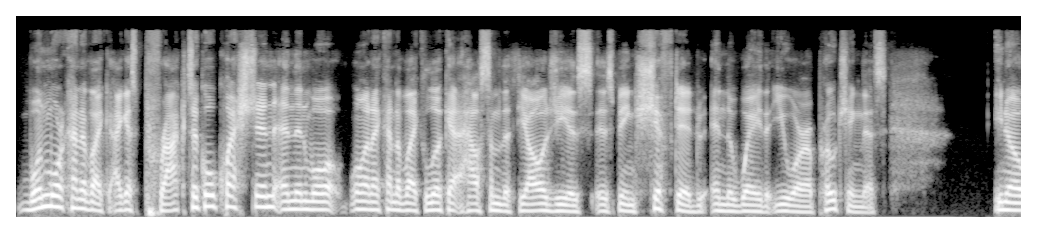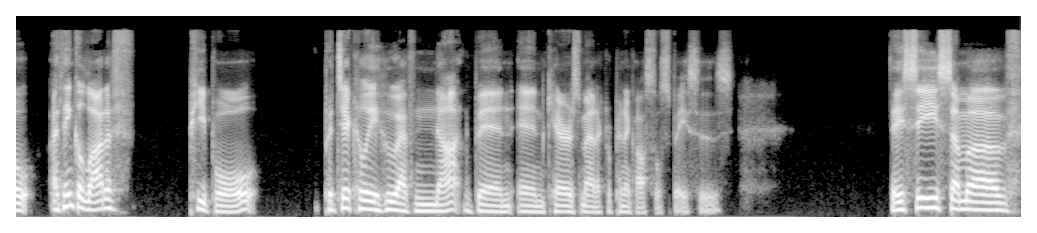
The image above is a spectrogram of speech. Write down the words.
one more kind of like I guess practical question, and then we'll want to kind of like look at how some of the theology is is being shifted in the way that you are approaching this. You know, I think a lot of people, particularly who have not been in charismatic or Pentecostal spaces, they see some of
